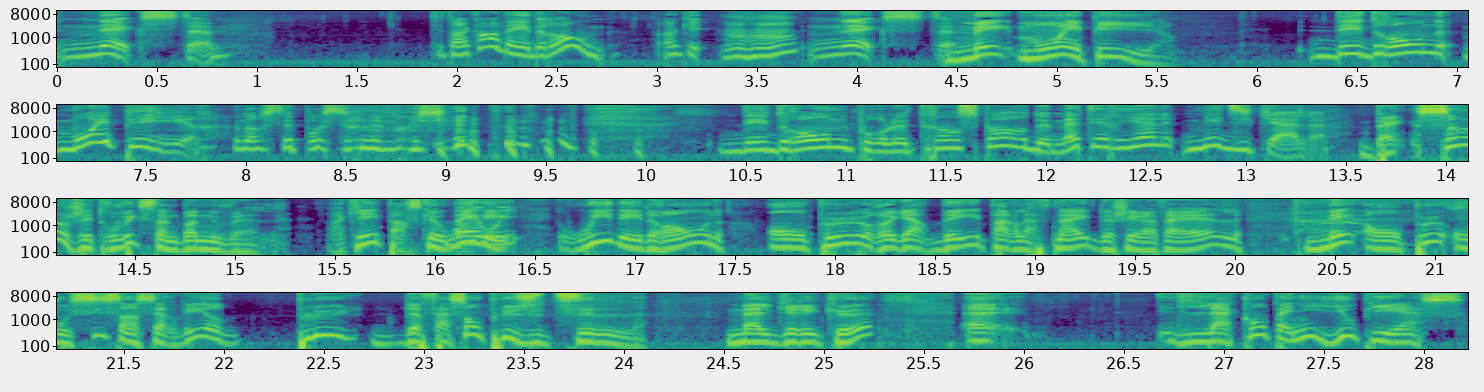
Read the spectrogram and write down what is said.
Next. T'es encore dans les drones? OK. Mm-hmm. Next. Mais moins pire. Des drones moins pires. Non, c'est pas sur la manchette. Des drones pour le transport de matériel médical. Ben, ça, j'ai trouvé que c'était une bonne nouvelle. OK? Parce que oui, Ben des, oui. oui, des drones, on peut regarder par la fenêtre de chez Raphaël, mais on peut aussi s'en servir plus, de façon plus utile, malgré que. euh, la compagnie UPS,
